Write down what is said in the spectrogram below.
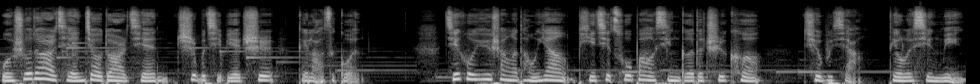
我说多少钱就多少钱，吃不起别吃，给老子滚！”结果遇上了同样脾气粗暴性格的吃客，却不想丢了性命。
